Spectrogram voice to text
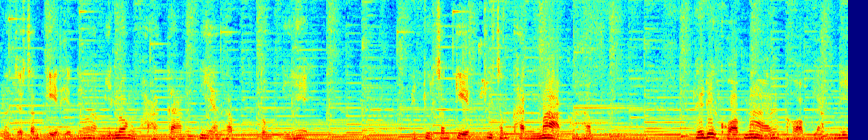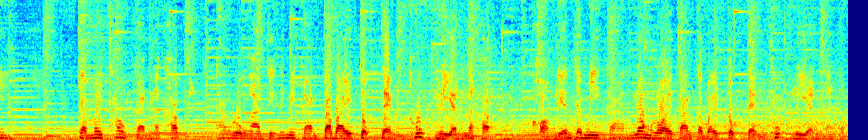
เราจะสังเกตเห็นได้ว่ามีร่องผ่ากลางเนี่ยครับ ตรงนี้ เป็นจุดสังเกตที่สำคัญมากนะครับและด้วยขอบหน้าและขอบหลังนี่จะไม่เท่ากันนะครับ ทางโรงงานจึงได้มีการตะไบตกแต่งทุกเหรียญนะครับ ขอบเหรียญจะมีการร่องรอยการตะไบตกแต่งทุกเหรียญนะครับ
